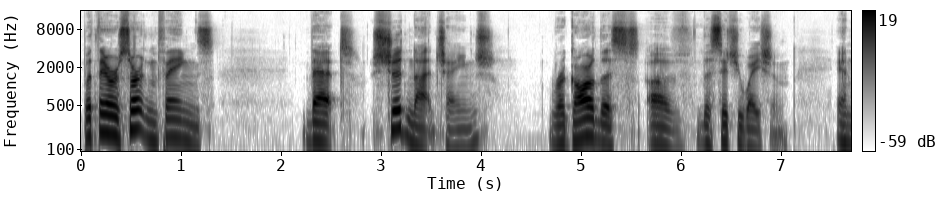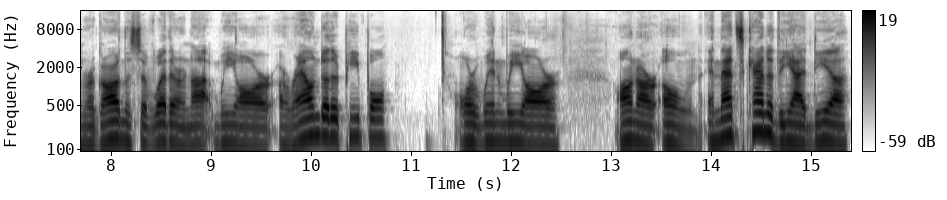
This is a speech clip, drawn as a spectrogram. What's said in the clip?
But there are certain things that should not change regardless of the situation and regardless of whether or not we are around other people or when we are on our own. And that's kind of the idea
